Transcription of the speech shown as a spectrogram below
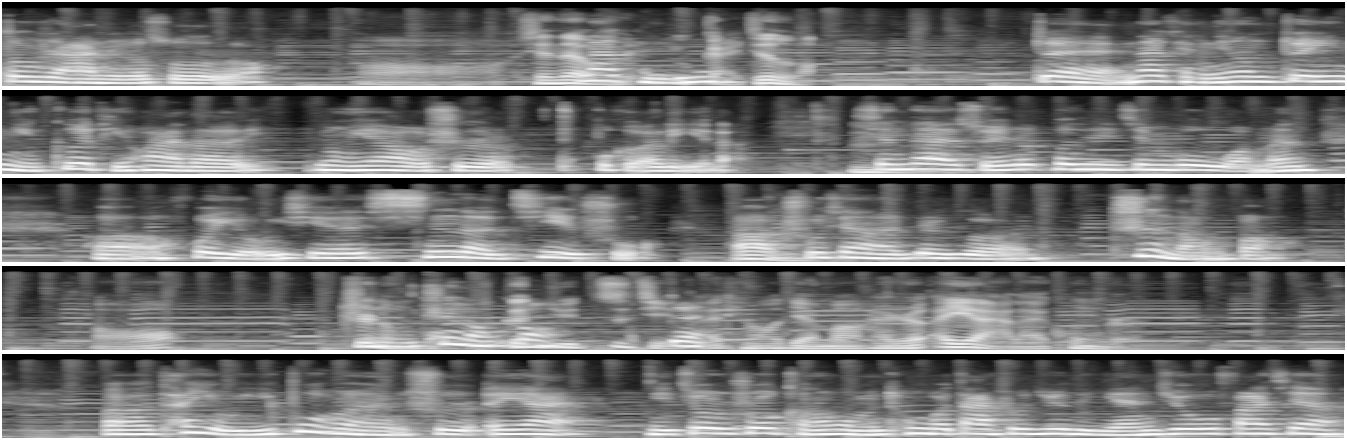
都是按这个速度走。哦，现在那肯定改进了。对，那肯定对于你个体化的用药是不合理的。现在随着科技进步，我们呃会有一些新的技术啊，出现了这个智能泵。哦。智能智能根据自己来调节吗？还是 AI 来控制？呃，它有一部分是 AI，也就是说，可能我们通过大数据的研究发现，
